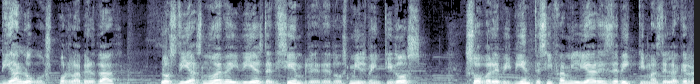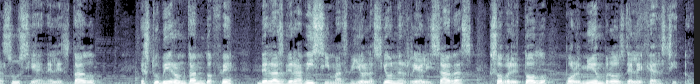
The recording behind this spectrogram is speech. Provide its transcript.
Diálogos por la Verdad los días 9 y 10 de diciembre de 2022, sobrevivientes y familiares de víctimas de la guerra sucia en el estado estuvieron dando fe de las gravísimas violaciones realizadas sobre todo por miembros del ejército.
